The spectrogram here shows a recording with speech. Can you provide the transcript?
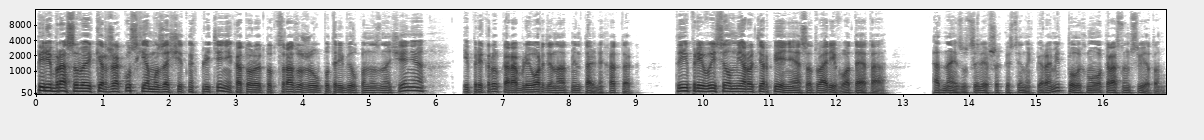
перебрасывая Кержаку схему защитных плетений, которую тот сразу же употребил по назначению и прикрыл корабли Ордена от ментальных атак. «Ты превысил меру терпения, сотворив вот это!» Одна из уцелевших костяных пирамид полыхнула красным светом.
